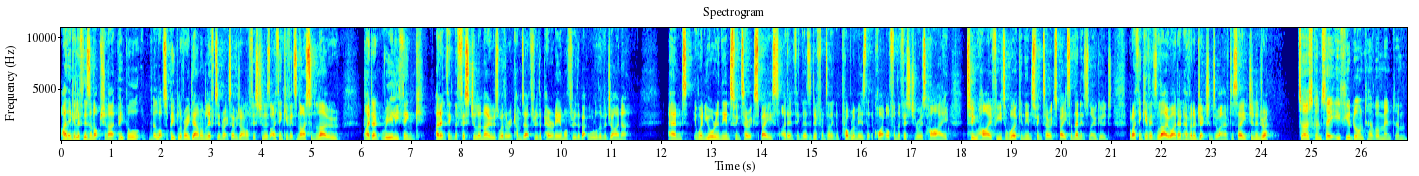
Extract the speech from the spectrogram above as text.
I think a lift is an option. I, people, lots of people are very down on lifts in rectovaginal fistulas. I think if it's nice and low, I don't really think I don't think the fistula knows whether it comes out through the perineum or through the back wall of the vagina. And when you're in the intersphincteric space, I don't think there's a difference. I think the problem is that quite often the fistula is high, too high for you to work in the intersphincteric space, and then it's no good. But I think if it's low, I don't have an objection to it, I have to say. Janindra? So I was going to say, if you don't have omentum,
